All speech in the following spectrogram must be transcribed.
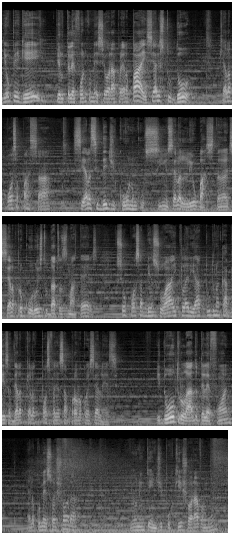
E eu peguei pelo telefone e comecei a orar para ela. Pai, se ela estudou, que ela possa passar. Se ela se dedicou num cursinho, se ela leu bastante, se ela procurou estudar todas as matérias, que o Senhor possa abençoar e clarear tudo na cabeça dela, para que ela possa fazer essa prova com excelência. E do outro lado do telefone, ela começou a chorar. Eu não entendi por que chorava muito.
